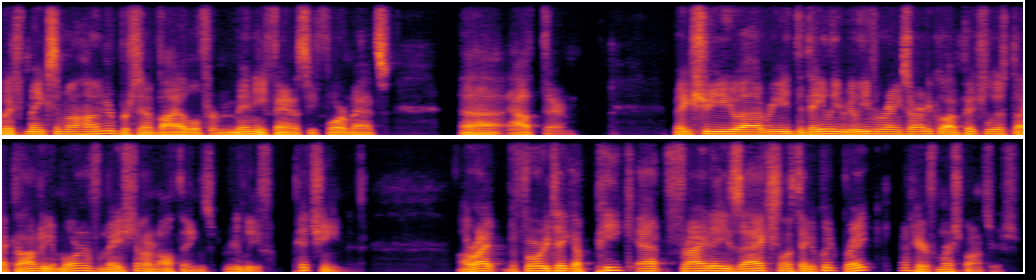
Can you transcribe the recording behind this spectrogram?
which makes him 100% viable for many fantasy formats uh, out there. Make sure you uh, read the daily reliever ranks article on pitcherlist.com to get more information on all things relief pitching. All right, before we take a peek at Friday's action, let's take a quick break and hear from our sponsors.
